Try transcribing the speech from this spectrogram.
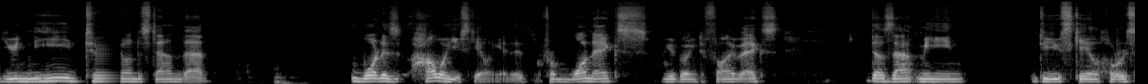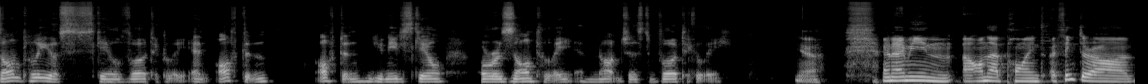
you need to understand that what is how are you scaling it? Is from 1x you're going to 5x does that mean do you scale horizontally or scale vertically? And often, often you need to scale horizontally and not just vertically. Yeah. And I mean, uh, on that point, I think there are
